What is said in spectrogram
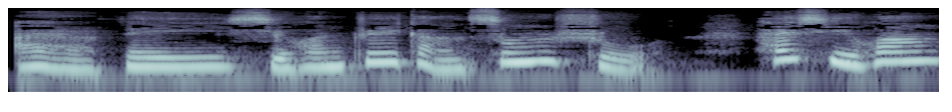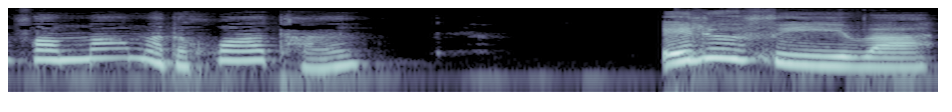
艾尔菲喜欢追赶松鼠，还喜欢放妈妈的花坛エルフィーは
